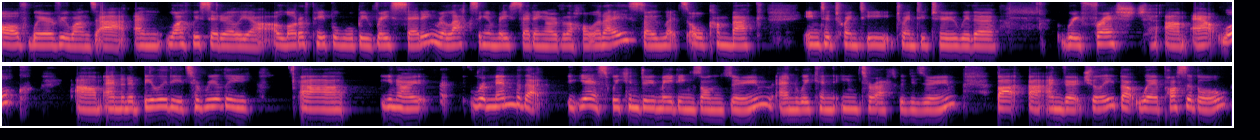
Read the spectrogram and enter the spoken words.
of where everyone's at. And like we said earlier, a lot of people will be resetting, relaxing, and resetting over the holidays. So let's all come back into 2022 with a refreshed um, outlook um, and an ability to really, uh, you know, remember that yes, we can do meetings on Zoom and we can interact with Zoom, but uh, and virtually. But where possible,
